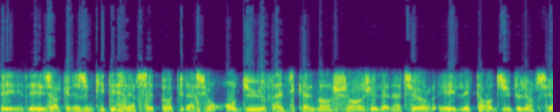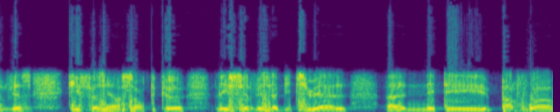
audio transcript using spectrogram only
les, les organismes qui desservent cette population ont dû radicalement changer la nature et l'étendue de leurs services, qui faisait en sorte que les services habituels euh, n'étaient parfois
